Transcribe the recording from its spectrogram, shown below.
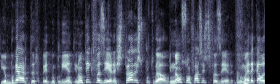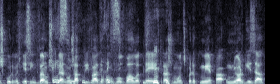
E eu pegar, de repente, no cliente e não ter que fazer as estradas de Portugal, que não são fáceis de fazer, no meio daquelas curvas, e assim, vamos pegar num jato privado e vou, vou levá-lo até atrás dos montes para comer pá, o melhor guisado.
